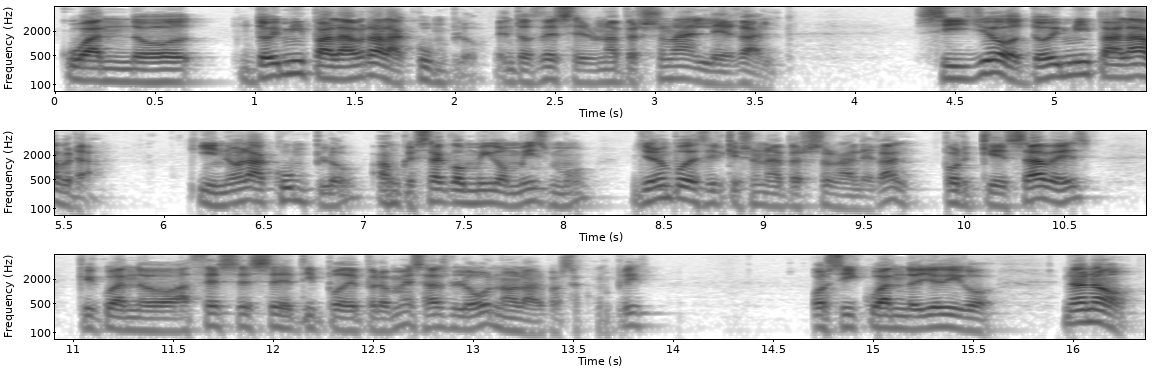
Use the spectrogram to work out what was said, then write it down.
cuando doy mi palabra la cumplo. Entonces seré una persona legal. Si yo doy mi palabra y no la cumplo, aunque sea conmigo mismo, yo no puedo decir que soy una persona legal, porque sabes que cuando haces ese tipo de promesas, luego no las vas a cumplir. O si cuando yo digo, no, no,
